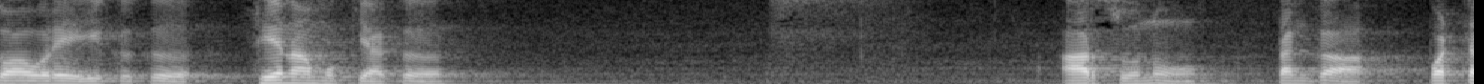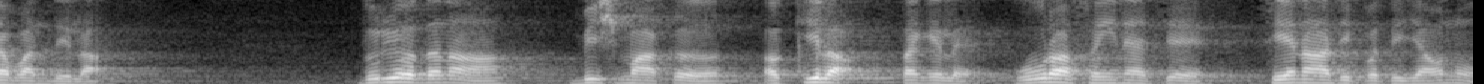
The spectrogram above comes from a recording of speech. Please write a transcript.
तो वरें एक सेना मुख्याक ಆರಸೋನು ತಂಕ ಪಟ್ಟ ಬಂದಿಲ ದುರ್ಯೋಧನ ಭೀಷ್ಮಕ ಅಕила ತಗೆಲೇ ಊರ ಸೈನ್ಯಚೆ ಸೇನಾಧಿಪತಿಯವನು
